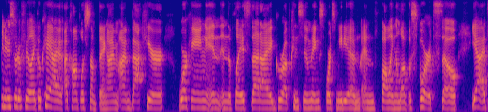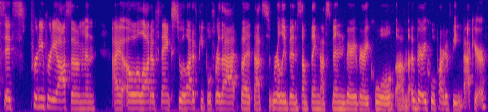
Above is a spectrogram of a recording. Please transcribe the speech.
you know sort of feel like okay, I accomplished something. I'm I'm back here working in in the place that I grew up consuming sports media and, and falling in love with sports. So, yeah, it's it's pretty pretty awesome and I owe a lot of thanks to a lot of people for that, but that's really been something that's been very, very cool. Um, a very cool part of being back here.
